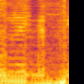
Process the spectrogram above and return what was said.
Niggas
